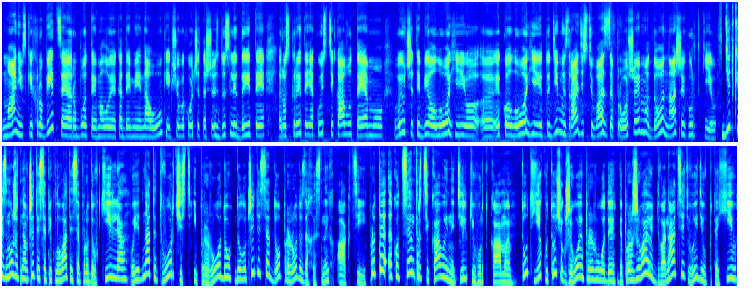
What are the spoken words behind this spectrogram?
Манівських робіт це роботи Малої академії наук. Якщо ви хочете щось дослідити, розкрити якусь цікаву тему, вивчити біологію, е, екологію, тоді ми з радістю вас запрошуємо до наших гуртків. Дітки зможуть навчитися піклуватися про довкілля, поєднати творчість і природу, долучитися до природозахисних акцій. Проте екоцентр цікавий не тільки гуртками. Тут є куточок живої природи, де проживають 12 видів птахів,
